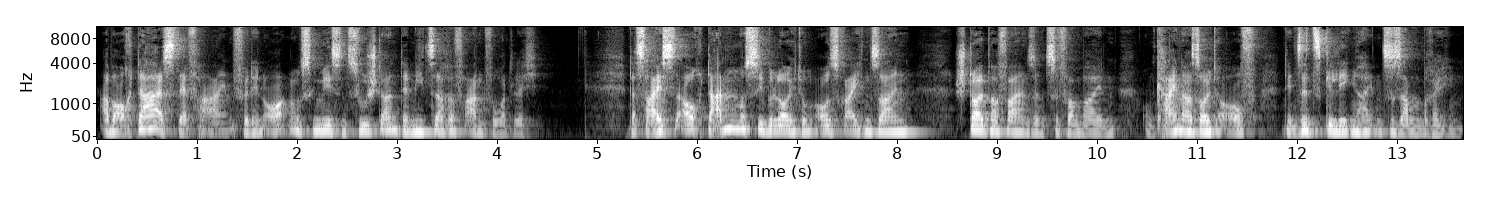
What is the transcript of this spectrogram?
Aber auch da ist der Verein für den ordnungsgemäßen Zustand der Mietsache verantwortlich. Das heißt, auch dann muss die Beleuchtung ausreichend sein, Stolperfallen sind zu vermeiden und keiner sollte auf den Sitzgelegenheiten zusammenbrechen.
